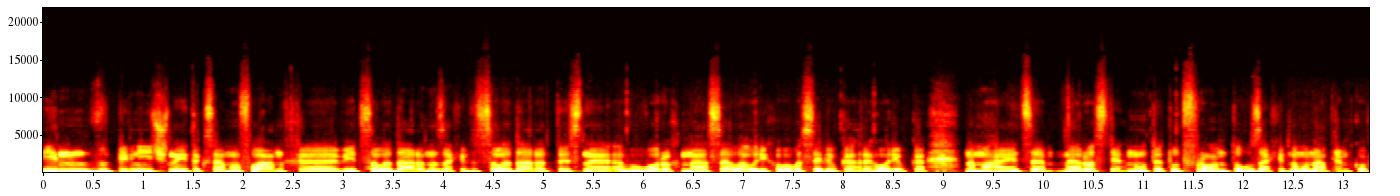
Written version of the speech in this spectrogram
і в північний так само фланг е, від Соледара на захід від Соледара тисне ворог на села Оріхова-Василівка, Григорівка, намагається розтягнути тут фронт у західному напрямку.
